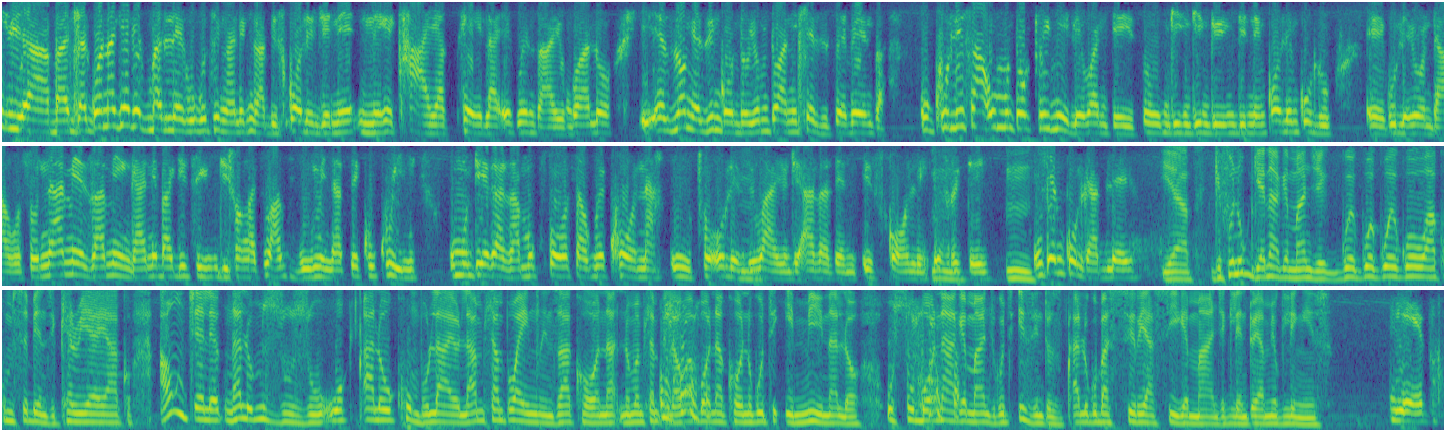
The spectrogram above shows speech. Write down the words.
Ya bandla kona kuyeke kubaluleka ukuthi ingane kungabi isikole nje ne- nekhaya kuphela ekwenzayo ngalo. I- as long as ingqondo yomntwana ihlezi isebenza ukhulisa umuntu oqinile one day. So ngi- ngi- ngi- nginenkolo enkulu eh kuleyo ndawo. So nami ezami ingane bakithi ngisho ngathi akuvumi nasekhukhwini umuntu yekazama ukuforsa kube khona utho olwenziwayo nje other than isikole every day Mm. into enkulu kabi leyo Yeah, ngifuna ukungena ke manje kwe- kwe- kwe- kwakho umsebenzi career yakho. Awungitshele ngalomzuzu wokuqala ukhumbulayo la mhlawumbe wayincinza khona noma mhlawumbe la wabona khona ukuthi imina lo usubona ke manje ukuthi izinto ziqala ukuba serious ke manje kulento yami yokulingisa. Yebo.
